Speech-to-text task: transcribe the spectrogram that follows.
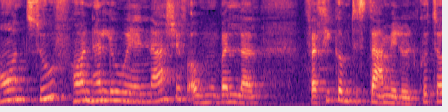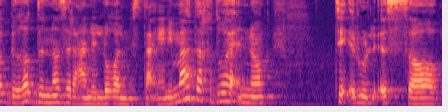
هون شوف هون هل هو ناشف أو مبلل. ففيكم تستعملوا الكتب بغض النظر عن اللغة المستعملة يعني ما تاخذوها إنه تقروا القصة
